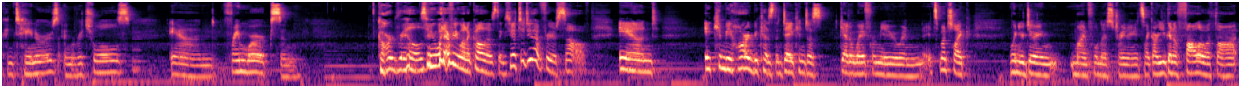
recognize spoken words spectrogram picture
containers and rituals and frameworks and guardrails, I mean, whatever you want to call those things. You have to do that for yourself. And it can be hard because the day can just get away from you. And it's much like when you're doing mindfulness training. It's like, are you going to follow a thought?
